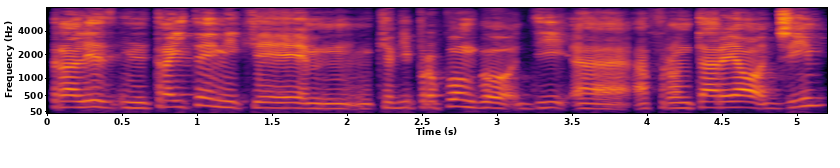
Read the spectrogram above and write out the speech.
tra, le, tra i temi che, che, vi propongo di eh, affrontare oggi,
